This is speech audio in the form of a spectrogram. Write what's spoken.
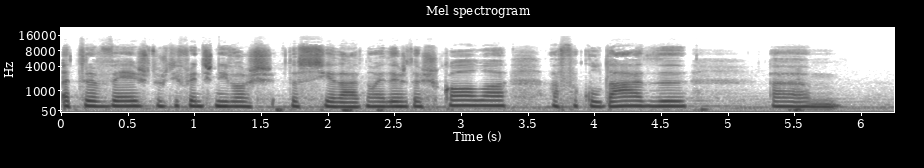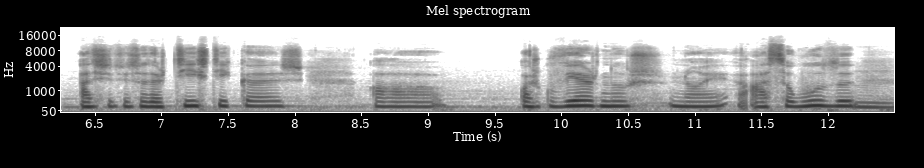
através dos diferentes níveis da sociedade, não é? Desde a escola à faculdade, hum, às instituições artísticas, aos governos, não é? À saúde. hum.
